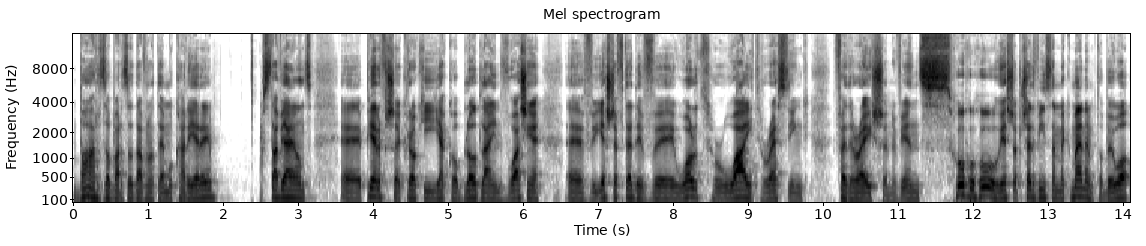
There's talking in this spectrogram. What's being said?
bardzo, bardzo dawno temu kariery stawiając e, pierwsze kroki jako Bloodline właśnie e, jeszcze wtedy w World Wide Wrestling Federation, więc hu, hu, hu, jeszcze przed Vince'em McMahonem to było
